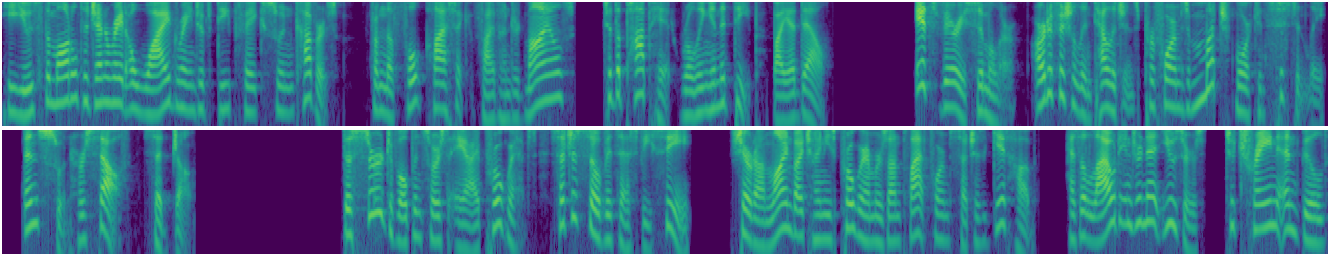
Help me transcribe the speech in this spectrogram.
He used the model to generate a wide range of deepfake Sun covers, from the folk classic 500 Miles to the pop hit Rolling in the Deep by Adele. It's very similar. Artificial intelligence performs much more consistently than Sun herself, said Zheng. The surge of open source AI programs, such as So-Vits-SVC, shared online by Chinese programmers on platforms such as GitHub, has allowed internet users to train and build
